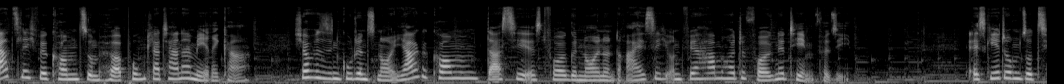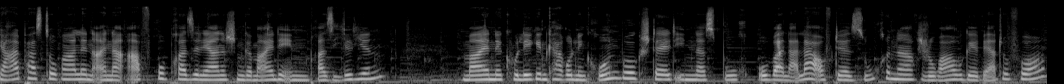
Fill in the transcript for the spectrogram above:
Herzlich willkommen zum Hörpunkt Lateinamerika. Ich hoffe, Sie sind gut ins neue Jahr gekommen. Das hier ist Folge 39 und wir haben heute folgende Themen für Sie. Es geht um Sozialpastoral in einer afro-brasilianischen Gemeinde in Brasilien. Meine Kollegin Caroline Kronburg stellt Ihnen das Buch Oberlalla auf der Suche nach Joao Gilberto vor.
